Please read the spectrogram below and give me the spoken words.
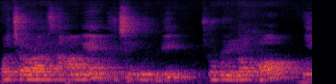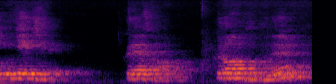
버추얼한 상황에 그 친구들이 조금 더 더 인게이지 되고 그래서 그런 부분을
